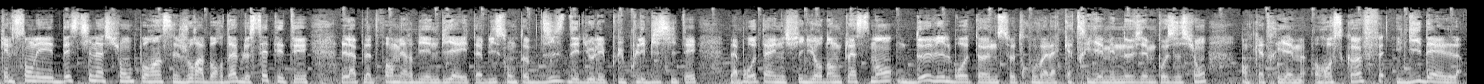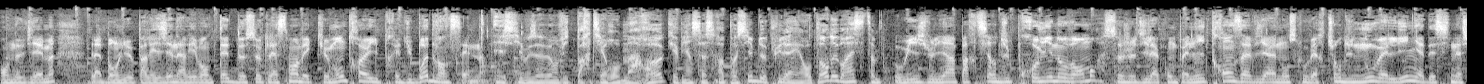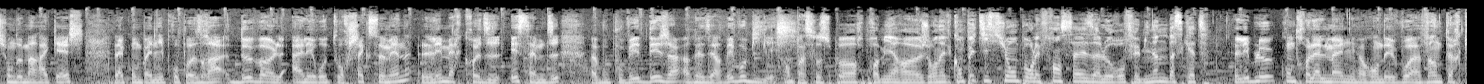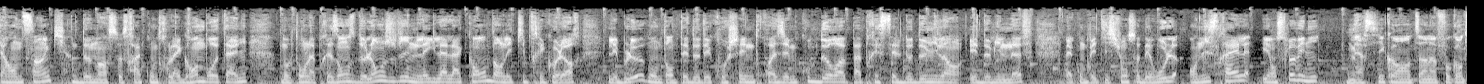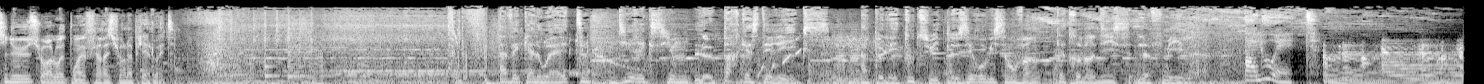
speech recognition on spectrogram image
Quelles sont les destinations pour un séjour abordable cet été? La plateforme Airbnb a établi son top 10 des lieux les plus plébiscités. La Bretagne figure dans le classement. Deux villes bretonnes se trouvent à la quatrième et neuvième position. En quatrième, Roscoff et Guidel en neuvième. La banlieue parisienne arrive en tête de ce classement avec Montreuil près du bois de Vincennes. Et si vous avez envie de partir au Maroc, eh bien ça sera possible depuis l'aéroport de Brest. Oui, Julien, à partir du 1er novembre, ce jeudi, la compagnie Transavia annonce l'ouverture d'une nouvelle ligne à destination de Marrakech. La compagnie proposera deux vols aller-retour chaque semaine, les mercredis et samedis. Vous pouvez déjà réserver vos billets. On passe au sport. Première euh, journée de compétition pour les Françaises à l'Euro féminin de basket. Les Bleus contre l'Allemagne. Rendez-vous à 20h45. Demain, ce sera contre la Grande-Bretagne. Notons la présence de l'Angevine Leila Lacan dans l'équipe tricolore. Les Bleus vont tenter de décrocher une troisième Coupe d'Europe après celle de 2001 et 2009. La compétition se déroule en Israël et en Slovénie. Merci Corentin. L'info continue sur alouette.fr et sur l'appli Alouette. Avec Alouette, direction le parc Astérix. Appelez tout de suite le 0820 90 9000. Alouette.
